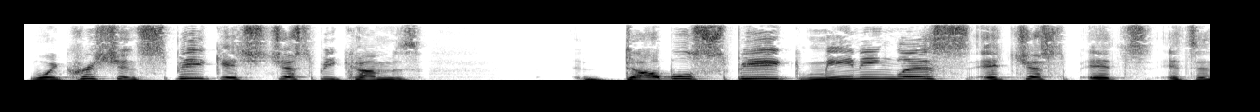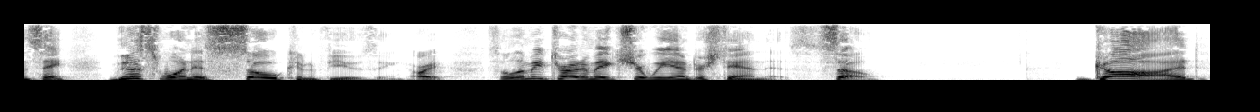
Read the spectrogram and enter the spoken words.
when Christians speak. It just becomes double speak, meaningless. It just it's it's insane. This one is so confusing. All right. So let me try to make sure we understand this. So God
